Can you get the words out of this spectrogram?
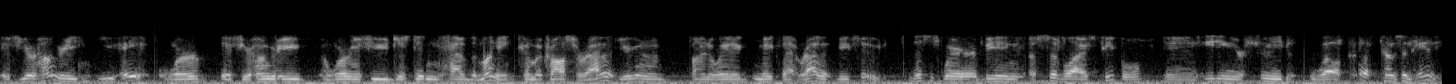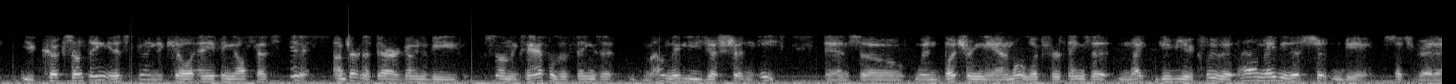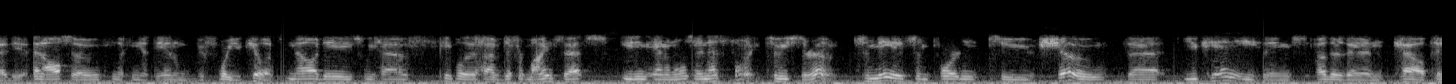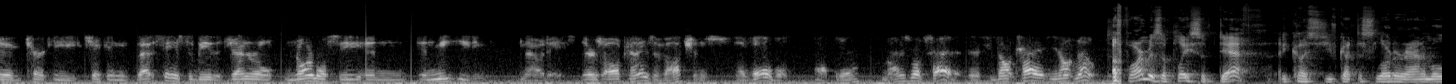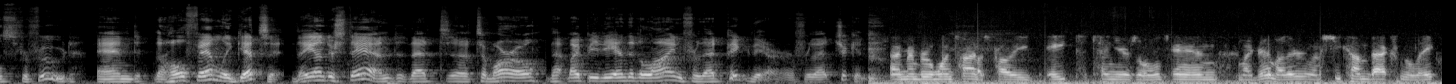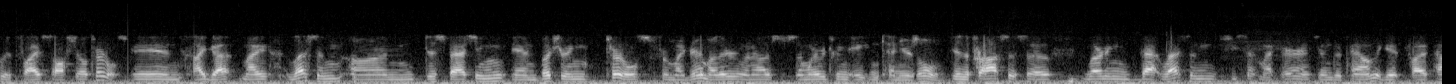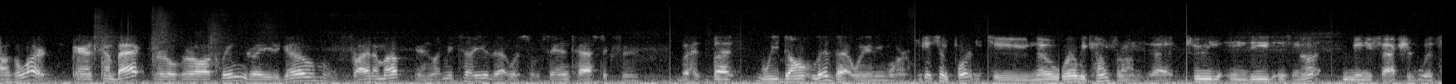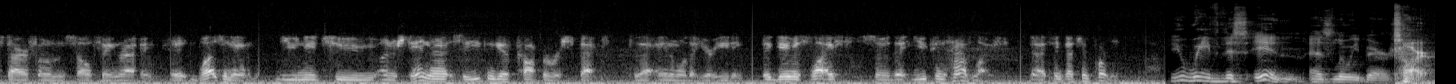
if you're hungry, you ate it. Or if you're hungry, or if you just didn't have the money, come across a rabbit, you're going to find a way to make that rabbit be food. This is where being a civilized people and eating your food well cooked comes in handy. You cook something, it's going to kill anything else that's in it. I'm certain that there are going to be some examples of things that, well, maybe you just shouldn't eat. And so when butchering the animal, look for things that might give you a clue that, well, maybe this shouldn't be such a great idea. And also looking at the animal before you kill it. Nowadays, we have people that have different mindsets eating animals, and that's fine, to each their own. To me, it's important to show that you can eat things other than cow, pig, turkey, chicken. That seems to be the general normalcy in, in meat eating nowadays. There's all kinds of options available out there. Might as well try it. If you don't try it, you don't know. A farm is a place of death because you've got to slaughter animals for food. And the whole family gets it. They understand that uh, tomorrow that might be the end of the line for that pig there or for that chicken. I remember one time I was probably eight to ten years old, and my grandmother, when she come back from the lake with five soft-shell turtles, and I got my lesson on dispatching and butchering turtles from my grandmother when I was somewhere between eight and ten years old. In the process of learning that lesson, she sent my parents into town to get five pounds of lard. Parents come back, turtles are all cleaned, ready to go, fried them up, and let me tell you, that was some fantastic food. But, but we don't live that way anymore. I think it's important to know where we come from, that food indeed is not manufactured with styrofoam and cellophane wrapping. It was an animal. You need to understand that so you can give proper respect to that animal that you're eating. It gave us life so that you can have life. And I think that's important. You weave this in as Louis Bear's heart.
